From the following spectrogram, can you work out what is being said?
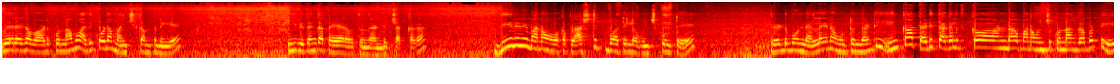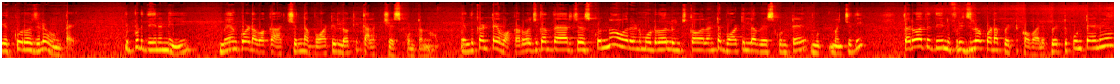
వేరేగా వాడుకున్నాము. అది కూడా మంచి కంపెనీయే. ఈ విధంగా తయారవుతుందండి చక్కగా. దీనిని మనం ఒక ప్లాస్టిక్ బాటిల్లో ఉంచుకుంటే రెండు మూడు నెలలైనా ఉంటుందండి ఇంకా తడి తగలకుండా మనం ఉంచుకున్నాం కాబట్టి ఎక్కువ రోజులే ఉంటాయి. ఇప్పుడు దీనిని మేము కూడా ఒక చిన్న బాటిల్లోకి కలెక్ట్ చేసుకుంటున్నాం. ఎందుకంటే ఒక రోజుకని తయారు చేసుకున్నా ఓ రెండు మూడు రోజులు ఉంచుకోవాలంటే బాటిల్లో వేసుకుంటే ము- మంచిది. తర్వాత దీన్ని ఫ్రిడ్జ్లో కూడా పెట్టుకోవాలి. పెట్టుకుంటేనే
